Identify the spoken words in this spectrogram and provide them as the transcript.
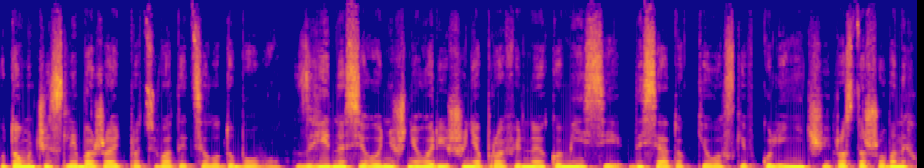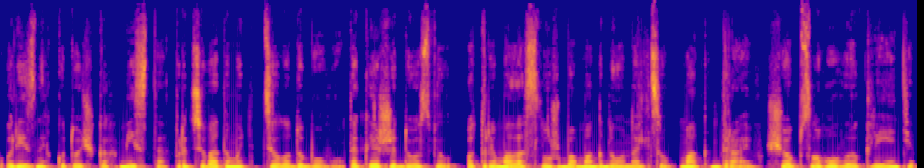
у тому числі бажають працювати цілодобово. Згідно сьогоднішнього рішення профільної комісії, десяток кіосків Кулінічі, розташованих у різних куточках міста, працюватимуть цілодобово. Такий же дозвіл отримала служба Макдональдсу Макдрайв, що обслуговує клієнтів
